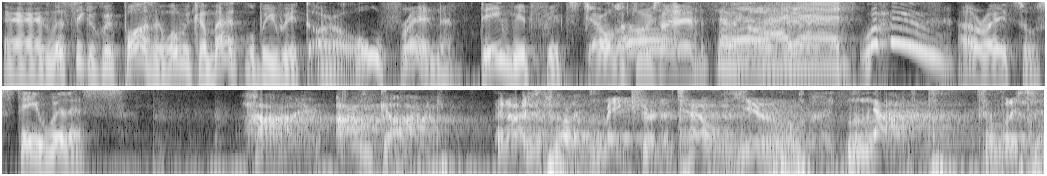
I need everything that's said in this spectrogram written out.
And let's take a quick pause. And when we come back, we'll be with our old friend, David Fitzgerald. I'm so oh, excited. so excited woohoo! All right, so stay with us. Hi, I'm God, and I just wanted to make sure to tell you not to listen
